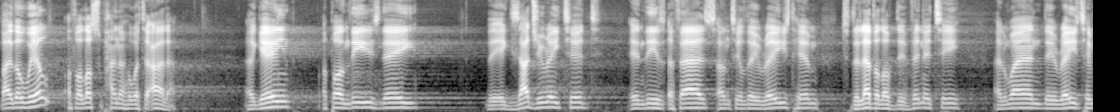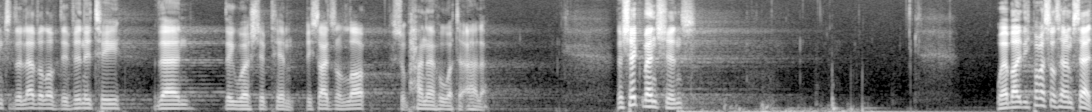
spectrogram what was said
by the will of Allah subhanahu wa ta'ala. Again, upon these they they exaggerated in these affairs until they raised him to the level of divinity. And when they raised him to the level of divinity, then they worshipped him besides Allah subhanahu wa ta'ala. The Sheikh mentions whereby the Prophet said,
